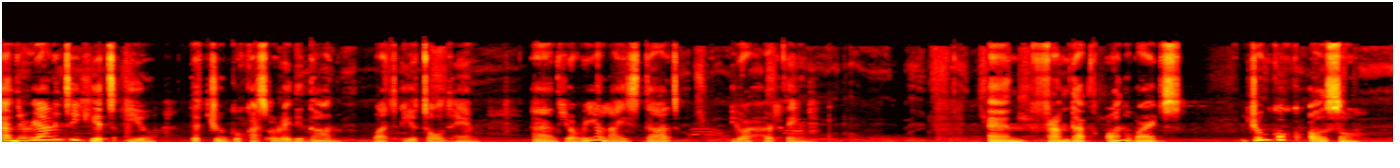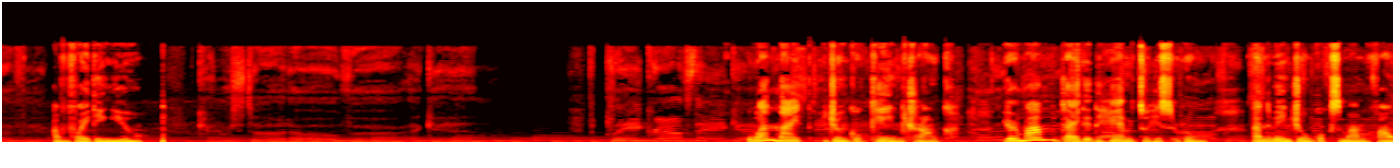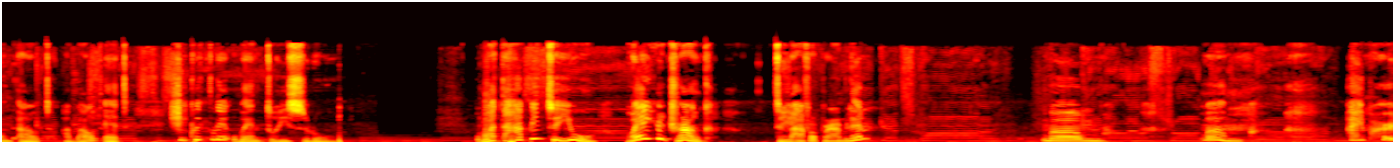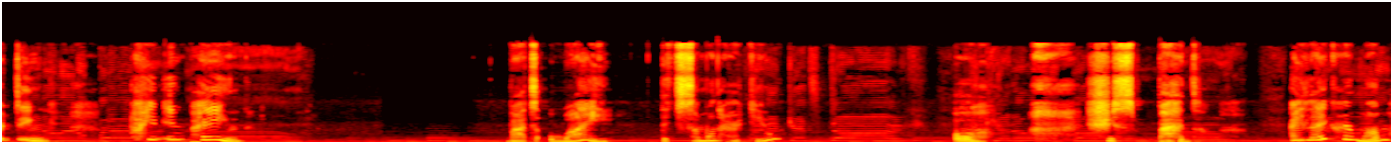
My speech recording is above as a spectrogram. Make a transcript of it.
and the reality hit you that Jungkook has already done what you told him, and you realize that you are hurting. And from that onwards, Jungkook also avoiding you. One night, Jungkook came drunk. Your mom guided him to his room, and when Jungkook's mom found out about it, she quickly went to his room. What happened to you? Why are you drunk? Do you have a problem? Mom, Mom, I'm hurting. I'm in pain. But why? Did someone hurt you? Oh, she's bad. I like her, Mom.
